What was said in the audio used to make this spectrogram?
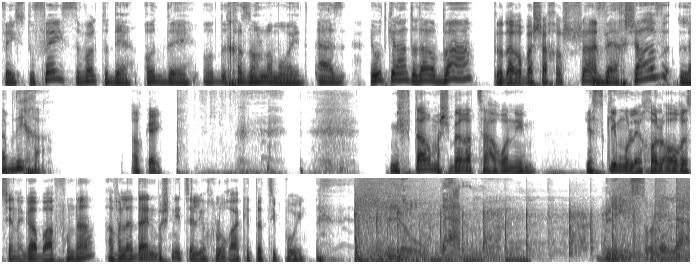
face to face, אבל אתה יודע, עוד, עוד חזון למועד. אז אהוד קלן, תודה רבה. תודה רבה, שחר שושן. ועכשיו לבדיחה. אוקיי. נפתר משבר הצהרונים. יסכימו לאכול אורז שנגע באפונה, אבל עדיין בשניצל יאכלו רק את הציפוי. בלי סוללה.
